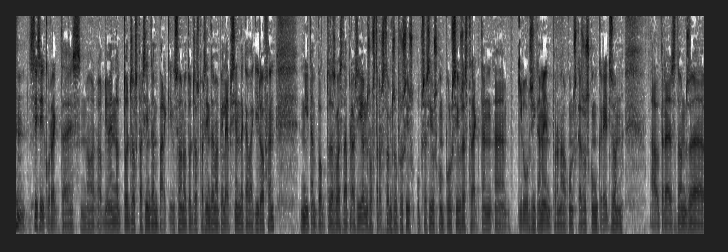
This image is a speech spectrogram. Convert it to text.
Sí, sí, correcte. És, no, òbviament no tots els pacients amb Parkinson o tots els pacients amb epilèpsia han d'acabar quiròfan, ni tampoc totes les depressions o els trastorns obsessius, obsessius compulsius es tracten eh, quirúrgicament, però en alguns casos concrets on altres doncs, eh,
